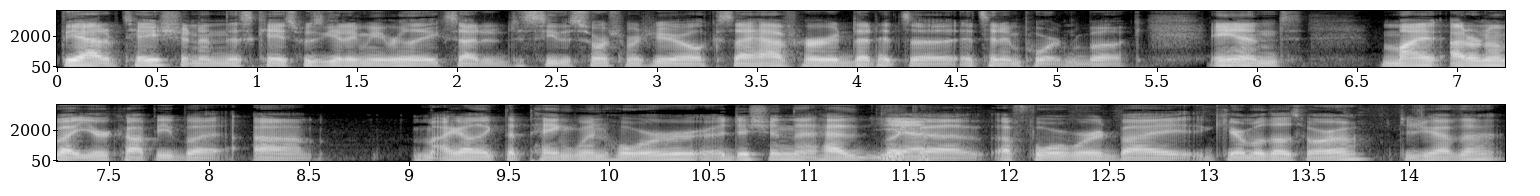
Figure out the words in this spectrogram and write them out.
The adaptation in this case was getting me really excited to see the source material because I have heard that it's a it's an important book. And my I don't know about your copy, but um, I got like the Penguin Horror edition that had like Yeah. a, a foreword by Guillermo del Toro. Did you have that?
